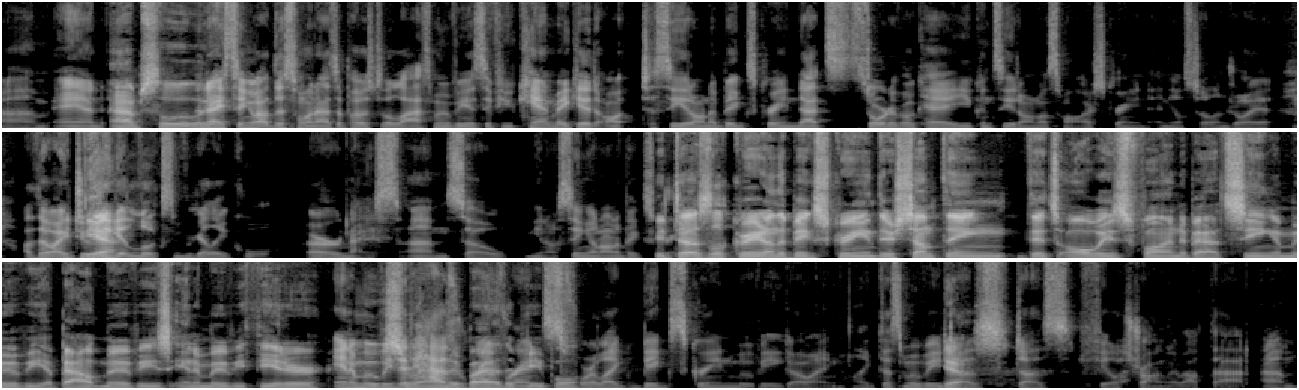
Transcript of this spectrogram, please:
Um, and Absolutely. the nice thing about this one, as opposed to the last movie, is if you can't make it on, to see it on a big screen, that's sort of okay. You can see it on a smaller screen, and you'll still enjoy it. Although I do think it looks really cool or nice. Um, so you know, seeing it on a big screen, It does look great on the big screen. There's something that's always fun about seeing a movie about movies in a movie theater. and a movie that has by other people. for like big screen movie going. Like this movie Yes. does does feel strongly about that. Um,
